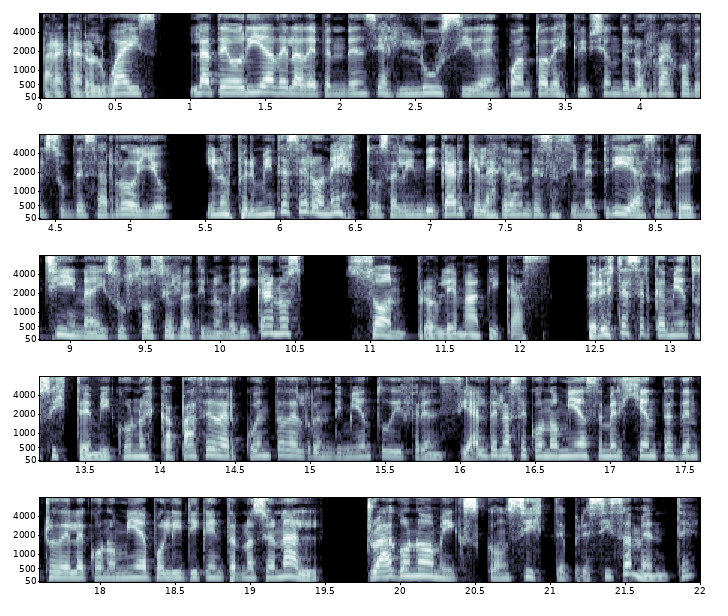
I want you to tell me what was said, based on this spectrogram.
Para Carol Weiss, la teoría de la dependencia es lúcida en cuanto a descripción de los rasgos del subdesarrollo y nos permite ser honestos al indicar que las grandes asimetrías entre China y sus socios latinoamericanos son problemáticas. Pero este acercamiento sistémico no es capaz de dar cuenta del rendimiento diferencial de las economías emergentes dentro de la economía política internacional. Dragonomics consiste precisamente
